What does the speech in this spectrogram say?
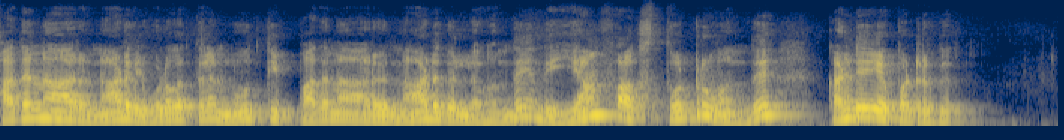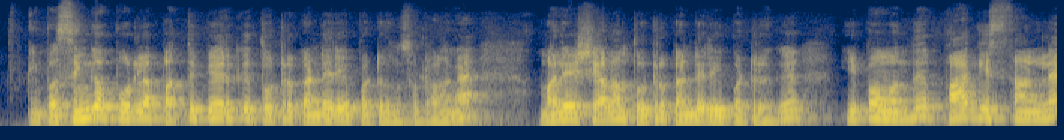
பதினாறு நாடுகள் உலகத்தில் நூற்றி பதினாறு நாடுகளில் வந்து இந்த எம்ஃபாக்ஸ் தொற்று வந்து கண்டறியப்பட்டிருக்கு. இப்போ சிங்கப்பூரில் பத்து பேருக்கு தொற்று கண்டறியப்பட்டதுன்னு சொல்கிறாங்க மலேசியாலாம் தொற்று கண்டறியப்பட்டிருக்கு. இப்போ வந்து பாகிஸ்தானில்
